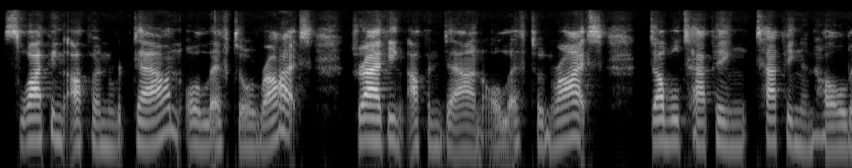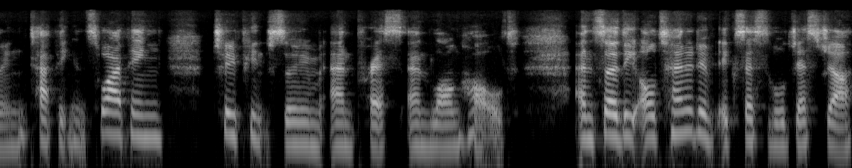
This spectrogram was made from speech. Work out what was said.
swiping up and down or left or right, dragging up and down or left and right, double tapping, tapping and holding, tapping and swiping, two pinch zoom and press and long hold. And so the alternative accessible gesture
